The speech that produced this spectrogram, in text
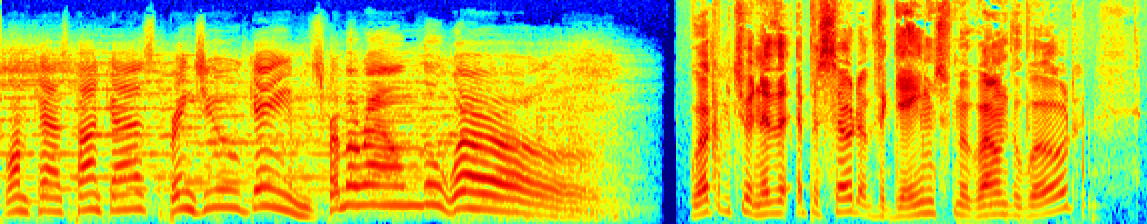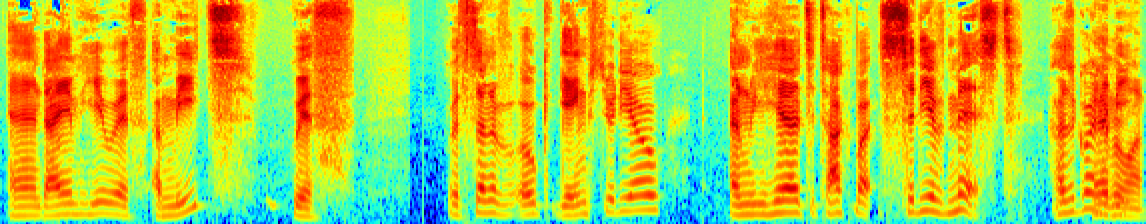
Swarmcast Podcast brings you games from around the world. Welcome to another episode of the Games from Around the World, and I am here with Amit, with with Son of Oak Game Studio, and we're here to talk about City of Mist. How's it going, Hey everyone.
